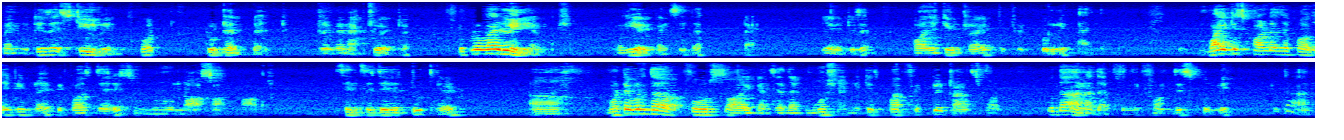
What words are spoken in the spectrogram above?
when it is a steel reinforced toothed belt driven actuator to provide linear motion. Here you can see the drive. Here it is a positive drive toothed pulley and why it is called as a positive drive because there is no loss of power. Since it is a two-thread, uh, whatever the force or you can say that motion, it is perfectly transferred to the another pulley, from this pulley to the another.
